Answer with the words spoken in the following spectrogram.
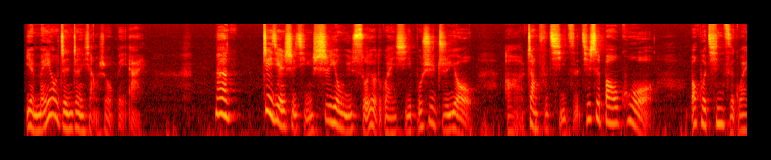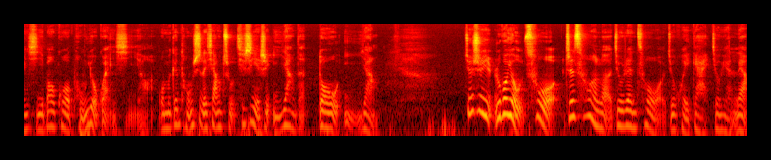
也没有真正享受被爱。那这件事情适用于所有的关系，不是只有啊丈夫妻子，其实包括包括亲子关系，包括朋友关系啊，我们跟同事的相处其实也是一样的，都一样。就是如果有错，知错了就认错，就悔改，就原谅。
